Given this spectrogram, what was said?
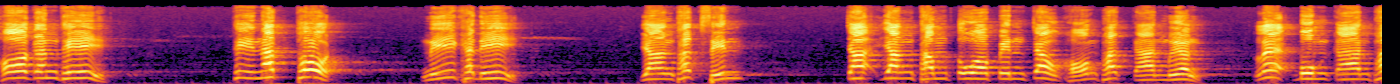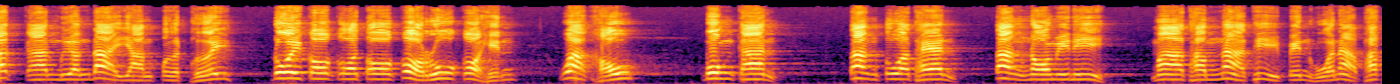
พอกันทีที่นักโทษหนีคดี อย่างทักษิณ จะยังทำตัวเป็นเจ้าของพรรคการเมือง และบงการพรรคการเมืองได้อย่างเปิดเผย โดยกกตก็รู้ก็เห็น ว่าเขาบงการตั้งตัวแทน ตั้งนอมินี มาทำหน้าที่เป็นหัวหน้าพัก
